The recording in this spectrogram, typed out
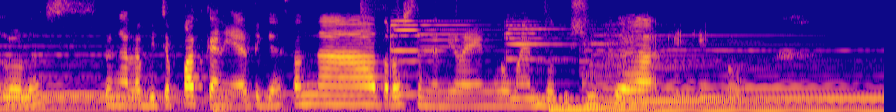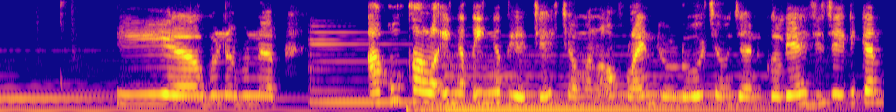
lulus dengan lebih cepat kan ya tiga setengah terus dengan nilai yang lumayan bagus juga kayak gitu. Iya bener-bener aku kalau inget-inget ya Ceh, zaman offline dulu, zaman-zaman kuliah Cece ini kan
